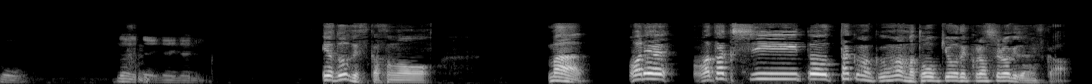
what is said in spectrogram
おうなになになになにいや、どうですか？その、まあ、我、私とたくまくんは、まあ、東京で暮らしてるわけじゃないですか。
